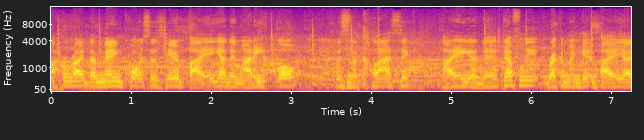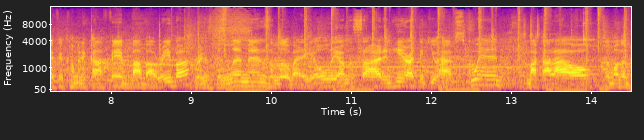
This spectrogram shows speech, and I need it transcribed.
All right, the main course is here, paella de marisco. This is a classic paella dish. Definitely recommend getting paella if you're coming to Cafe Baba Brings the lemons, a little bit of aioli on the side. And here I think you have squid, bacalao, some other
